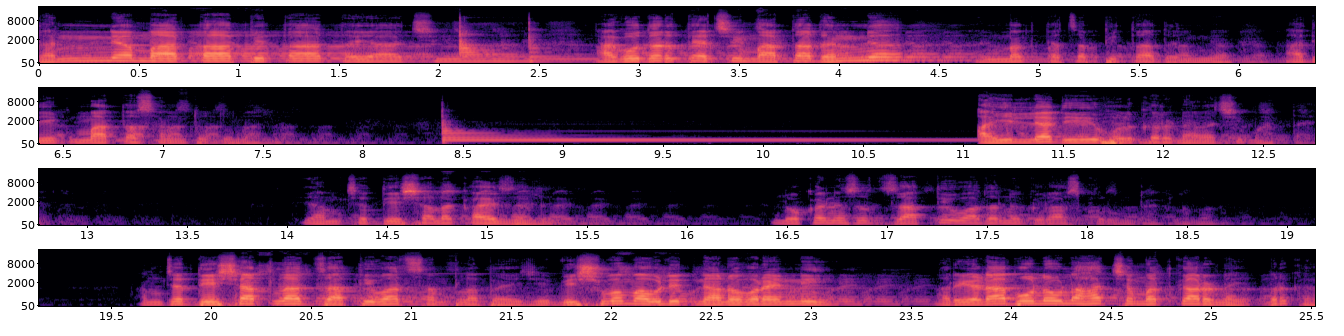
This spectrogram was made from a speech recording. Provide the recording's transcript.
धन्य माता पिता तयाची अगोदर त्याची माता धन्य आणि मग त्याचा पिता धन्य. आधी एक माता सांगतो तुम्हाला. अहिल्यादेवी होळकर नावाची माता आहे. हे आमच्या देशाला काय झालं? लोकांनी असं जातीवादानं ग्रास करून टाकला बघा. आमच्या देशातला जातीवाद संपला पाहिजे. विश्वमाऊली ज्ञानोबरांनी रेडा बोलवला हा चमत्कार नाही बरं का?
